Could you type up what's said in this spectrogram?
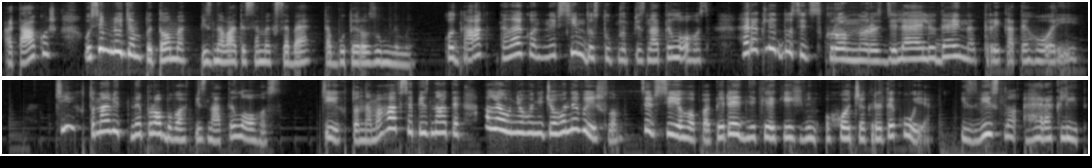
а також усім людям питоме пізнавати самих себе та бути розумними. Однак далеко не всім доступно пізнати логос. Геракліт досить скромно розділяє людей на три категорії: ті, хто навіть не пробував пізнати логос, ті, хто намагався пізнати, але у нього нічого не вийшло. Це всі його попередники, яких він охоче критикує. І, звісно, Геракліт,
